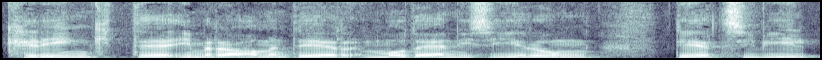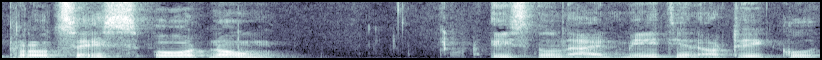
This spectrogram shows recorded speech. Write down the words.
klingt äh, im Rahmen der Modernisierung der Zivilprozessordnung ist nun ein Medienartikel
